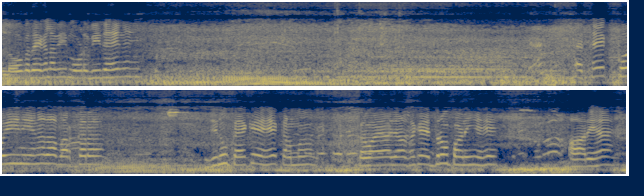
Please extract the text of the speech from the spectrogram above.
ਲੋਕ ਦੇਖ ਲਾ ਵੀ ਮੁੜ ਵੀ ਰਹੇ ਨੇ। ਇੱਥੇ ਕੋਈ ਨਹੀਂ ਇਹਨਾਂ ਦਾ ਵਰਕਰ, ਜਿਹਨੂੰ ਕਹਿ ਕੇ ਇਹ ਕੰਮ ਕਰਵਾਇਆ ਜਾ ਸਕੇ, ਇਧਰੋਂ ਪਾਣੀ ਇਹ ਆ ਰਿਹਾ ਹੈ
